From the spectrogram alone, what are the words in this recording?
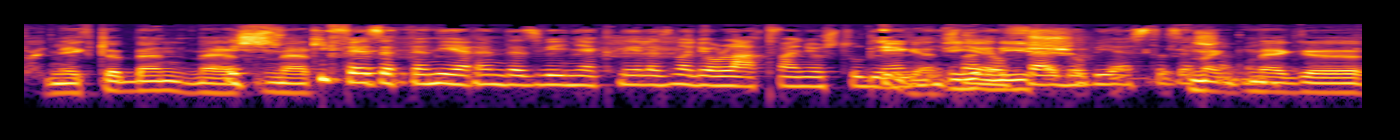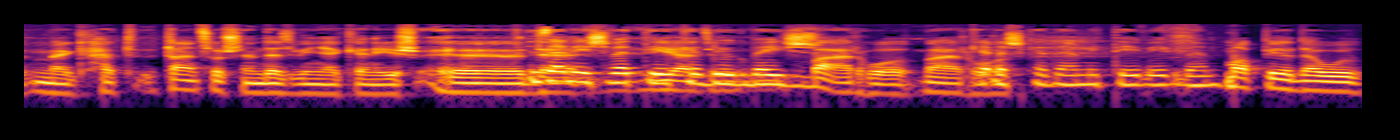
vagy még többen. Mert, és mert kifejezetten ilyen rendezvényeknél ez nagyon látványos tud lenni, igen, és nagyon is, feldobja ezt az eseményt. Meg, meg, meg hát táncos rendezvényeken is. De Zenés vetélkedőkbe is. Bárhol, bárhol. Kereskedelmi tévékben. Ma például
